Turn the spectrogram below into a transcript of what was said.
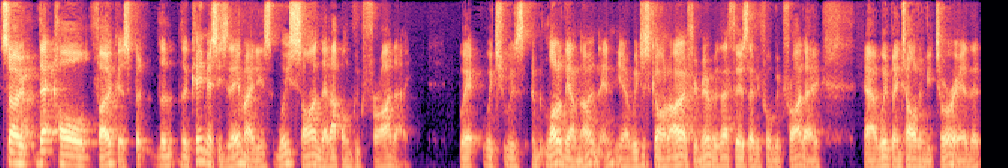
so that whole focus. But the the key message there, mate, is we signed that up on Good Friday. Where, which was a lot of the unknown then. You know, we just gone, I don't know if you remember that Thursday before Good Friday, uh, we've been told in Victoria that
